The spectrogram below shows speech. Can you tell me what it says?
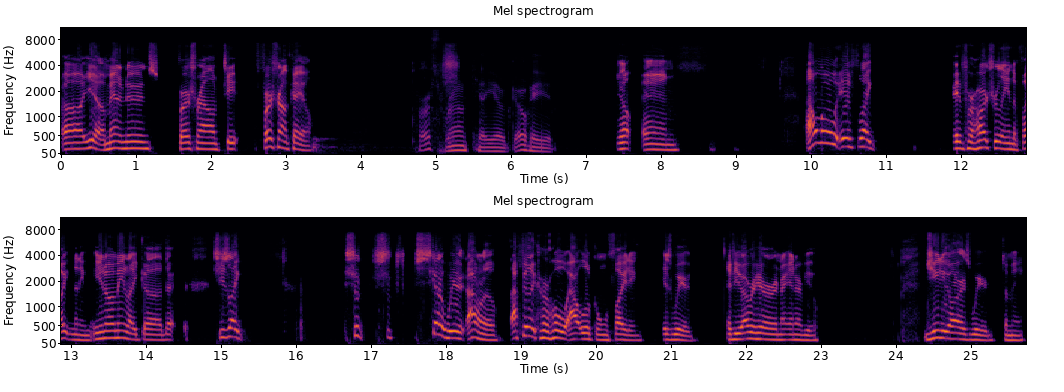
uh, yeah, Amanda Nunes, first round, T- first round KO. First round KO. Go ahead. Yep, and I don't know if like if her heart's really into fighting anymore. You know what I mean? Like uh, that she's like she, she, she's got a weird. I don't know. I feel like her whole outlook on fighting is weird. If you ever hear her in an interview, GDR is weird to me.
